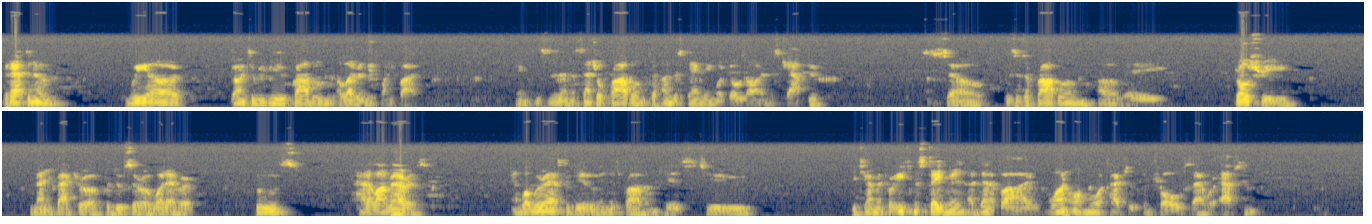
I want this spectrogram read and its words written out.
Good afternoon. We are going to review problem 1125. Okay, this is an essential problem to understanding what goes on in this chapter. So this is a problem of a grocery manufacturer or producer or whatever who's had a lot of errors. And what we're asked to do in this problem is to determine for each misstatement, identify one or more types of controls that were absent.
